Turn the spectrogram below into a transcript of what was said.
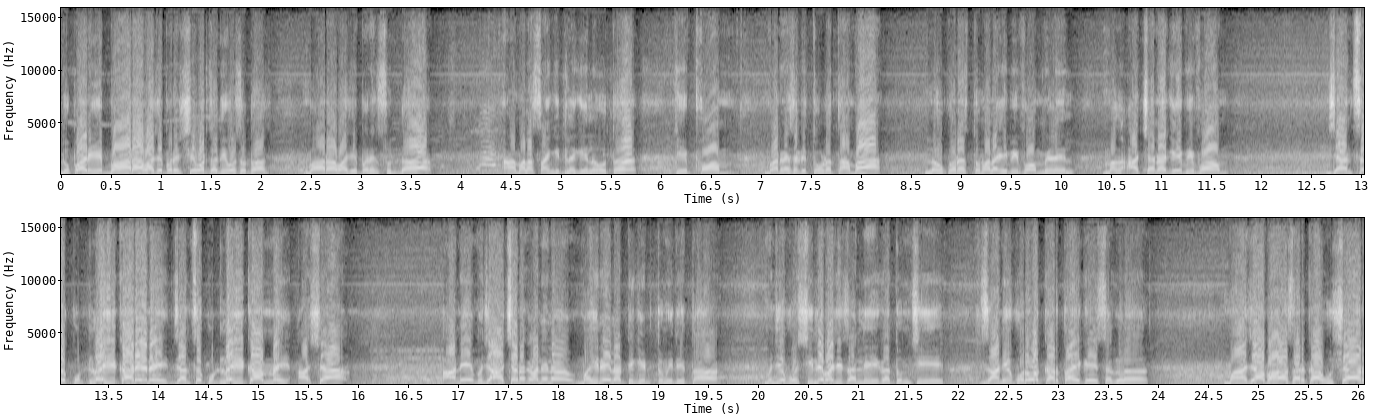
दुपारी बारा वाजेपर्यंत शेवटचा दिवस होता आज बारा वाजेपर्यंत सुद्धा आम्हाला सांगितलं गेलं होतं की फॉर्म भरण्यासाठी थोडं थांबा. लवकरच तुम्हाला ए बी फॉर्म मिळेल. मग अचानक ए बी फॉर्म ज्यांचं कुठलंही कार्य नाही ज्यांचं कुठलंही काम नाही अशा आणि म्हणजे अचानक आलेल्या महिलेला तिकीट तुम्ही देता. म्हणजे वशिलेबाजी चालली ही का तुमची? जाणीवपूर्वक करताय का हे सगळं? माझ्या भावासारखा हुशार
